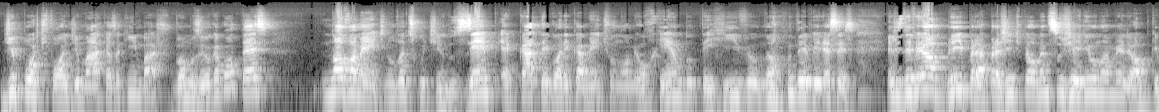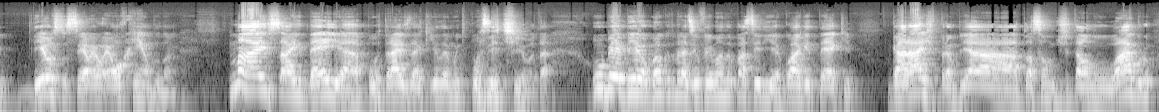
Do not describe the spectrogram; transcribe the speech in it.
de portfólio de marcas aqui embaixo. Vamos ver o que acontece. Novamente, não estou discutindo. Zemp é categoricamente um nome horrendo, terrível, não deveria ser isso. Eles deveriam abrir para a gente pelo menos sugerir um nome melhor, porque Deus do céu é, é horrendo o nome. Mas a ideia por trás daquilo é muito positiva, tá? O BB, o Banco do Brasil, firmando parceria com a Agtech Garage para ampliar a atuação digital no agro.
